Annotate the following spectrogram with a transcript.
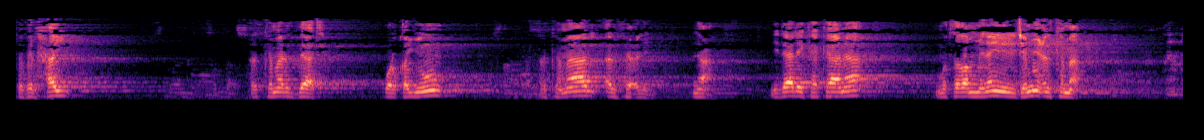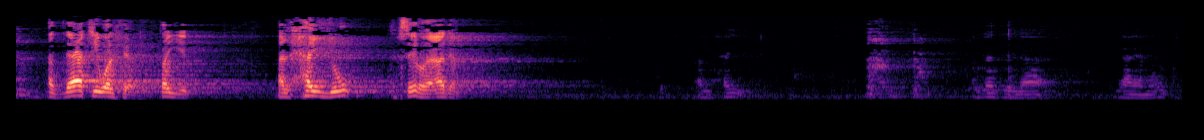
ففي الحي الكمال الذاتي والقيوم الكمال الفعلي. نعم. لذلك كان متضمنين لجميع الكمال. الذاتي والفعلي طيب. الحي تفسيره يا آدم الحي الذي لا لا يموت ولا الذي لا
